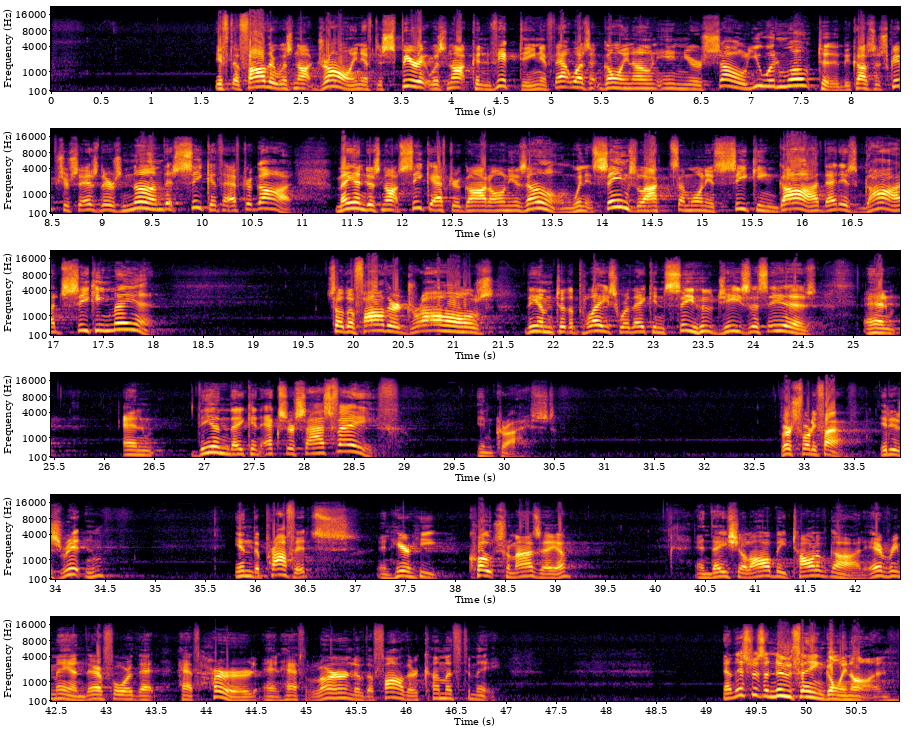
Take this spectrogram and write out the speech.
If the Father was not drawing, if the Spirit was not convicting, if that wasn't going on in your soul, you wouldn't want to because the Scripture says there's none that seeketh after God. Man does not seek after God on his own. When it seems like someone is seeking God, that is God seeking man. So the Father draws them to the place where they can see who Jesus is. And, and then they can exercise faith in Christ. Verse 45 It is written in the prophets, and here he quotes from Isaiah, and they shall all be taught of God. Every man, therefore, that hath heard and hath learned of the Father cometh to me. Now, this was a new thing going on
